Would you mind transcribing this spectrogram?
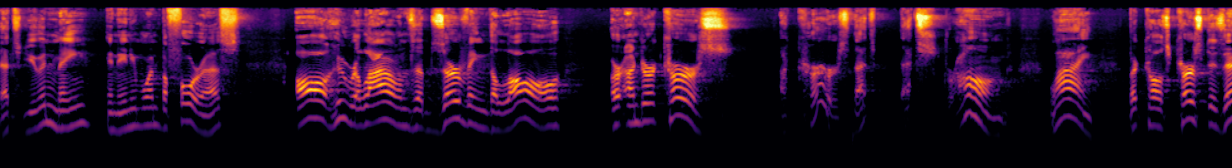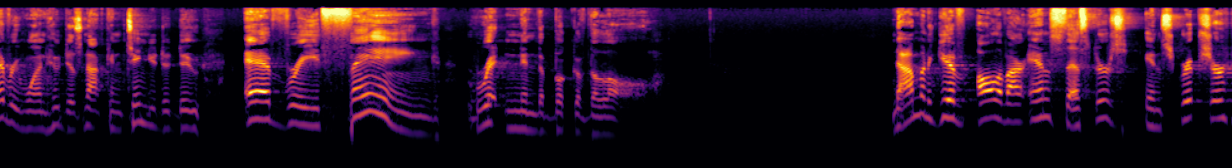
that's you and me and anyone before us, all who rely on observing the law are under a curse. A curse? That's, that's strong. Why? Because cursed is everyone who does not continue to do everything written in the book of the law. Now, I'm going to give all of our ancestors in Scripture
